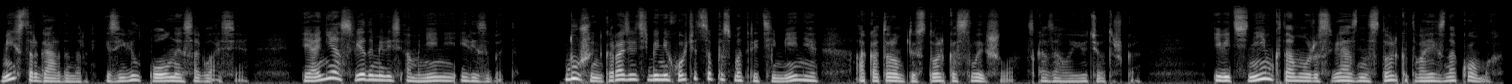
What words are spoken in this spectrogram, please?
Мистер Гарденер изъявил полное согласие — и они осведомились о мнении Элизабет. «Душенька, разве тебе не хочется посмотреть имение, о котором ты столько слышала?» — сказала ее тетушка. «И ведь с ним, к тому же, связано столько твоих знакомых.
